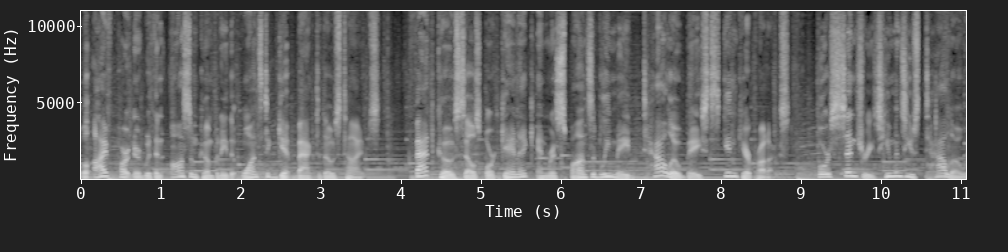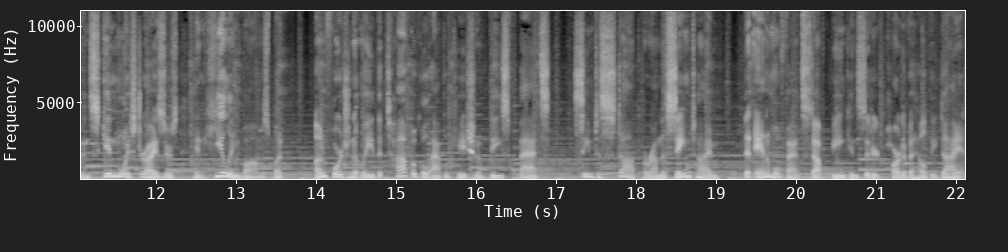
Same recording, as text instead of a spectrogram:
Well, I've partnered with an awesome company that wants to get back to those times. Fatco sells organic and responsibly made tallow based skincare products. For centuries, humans used tallow in skin moisturizers and healing balms, but unfortunately, the topical application of these fats seemed to stop around the same time that animal fats stopped being considered part of a healthy diet.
